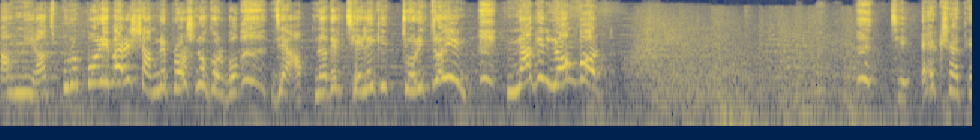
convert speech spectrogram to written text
আমি আজ পুরো পরিবারের সামনে প্রশ্ন করব যে আপনাদের ছেলে কি চরিত্রহীন নাকি লম্পট? যে একসাথে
